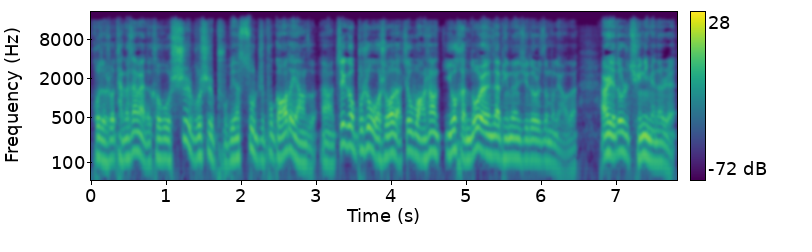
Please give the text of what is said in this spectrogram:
或者说坦克三百的客户是不是普遍素质不高的样子啊？这个不是我说的，这网上有很多人在评论区都是这么聊的，而且都是群里面的人，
